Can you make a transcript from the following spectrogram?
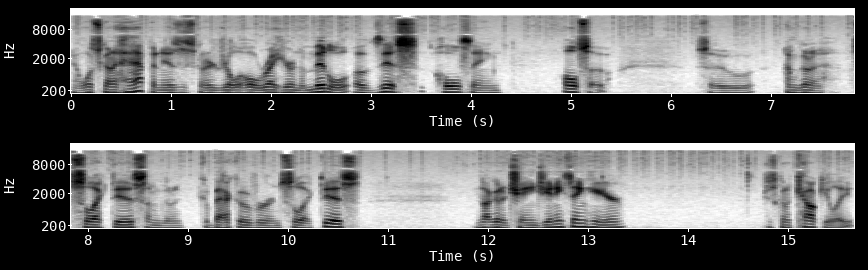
Now what's going to happen is it's going to drill a hole right here in the middle of this whole thing also. So I'm going to select this. I'm going to go back over and select this. I'm not going to change anything here. I'm just going to calculate.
